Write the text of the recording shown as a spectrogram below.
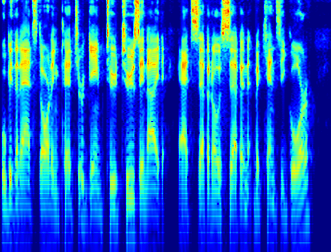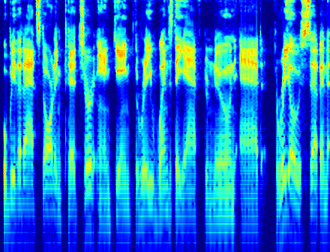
will be the Nats starting pitcher. Game two Tuesday night at 7.07, Mackenzie Gore will be the Nats starting pitcher. And game three Wednesday afternoon at 3.07,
